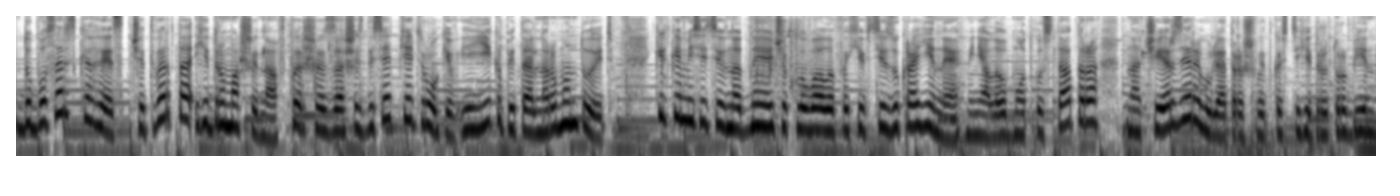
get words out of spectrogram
Добосарська ГЕС четверта гідромашина. Вперше за 65 років її капітально ремонтують. Кілька місяців над нею чеклували фахівці з України, міняли обмотку статора на черзі регулятори швидкості гідротурбін.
